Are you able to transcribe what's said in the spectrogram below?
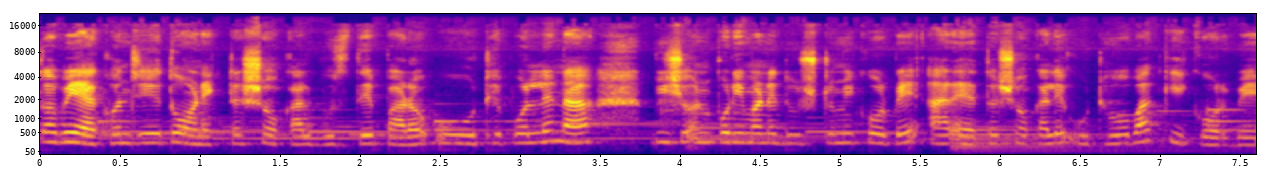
তবে এখন যেহেতু অনেকটা সকাল, বুঝতে পারো ও উঠে পড়লে না ভীষণ পরিমাণে দুষ্টুমি করবে আর এত সকালে উঠেও বা কী করবে।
